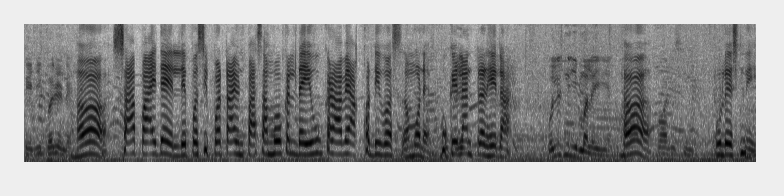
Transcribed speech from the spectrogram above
પેજી ભરીને હા સાપ આવી દે એટલે પછી પટાવીને પાછા મોકલી દે એવું કરાવે આખો દિવસ અમોને. ભૂકેલા ને ટરેલા પોલીસની જીપમાં લઈ ગયા? હા. પોલીસની.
